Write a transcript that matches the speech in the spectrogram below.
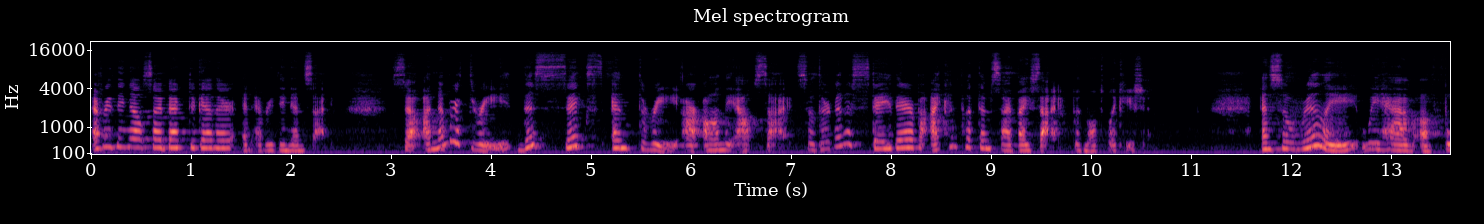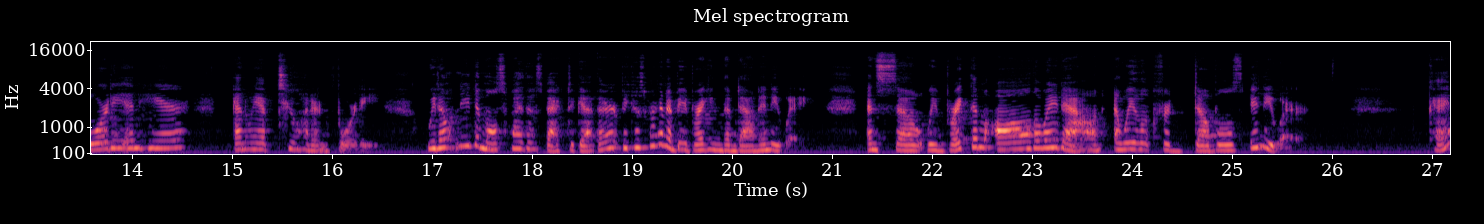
everything outside back together and everything inside. So on number three, this six and three are on the outside. So they're going to stay there, but I can put them side by side with multiplication. And so really we have a 40 in here and we have 240. We don't need to multiply those back together because we're going to be breaking them down anyway. And so we break them all the way down and we look for doubles anywhere. Okay?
